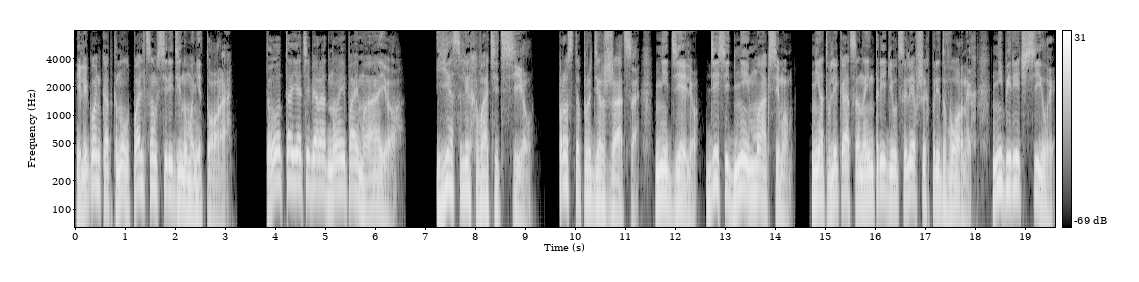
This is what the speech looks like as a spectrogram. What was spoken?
и легонько ткнул пальцем в середину монитора. «Тут-то я тебя, родной, и поймаю». «Если хватит сил. Просто продержаться. Неделю, десять дней максимум. Не отвлекаться на интриги уцелевших придворных, не беречь силы,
